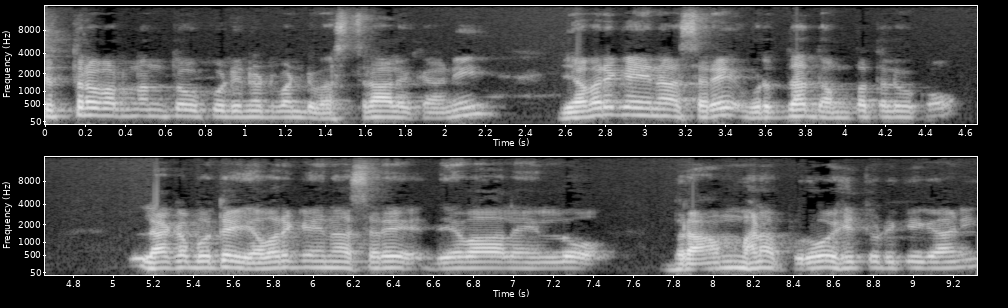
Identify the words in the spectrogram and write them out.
చిత్రవర్ణంతో కూడినటువంటి వస్త్రాలు కానీ ఎవరికైనా సరే వృద్ధ దంపతులకు లేకపోతే ఎవరికైనా సరే దేవాలయంలో బ్రాహ్మణ పురోహితుడికి కానీ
